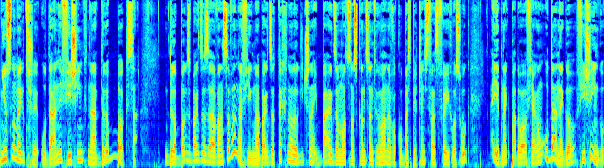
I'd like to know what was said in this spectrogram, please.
News numer 3. Udany phishing na Dropboxa. Dropbox bardzo zaawansowana firma, bardzo technologiczna i bardzo mocno skoncentrowana wokół bezpieczeństwa swoich usług, a jednak padła ofiarą udanego phishingu.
